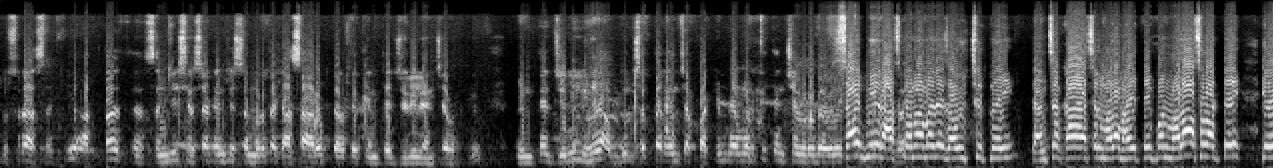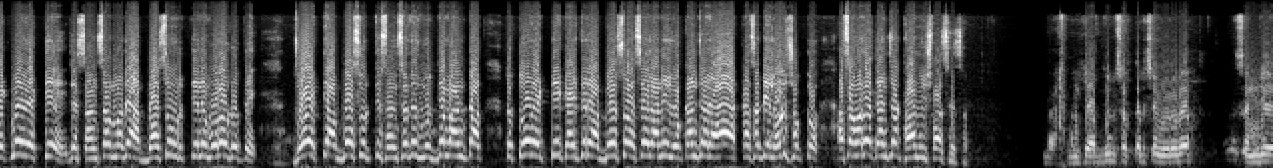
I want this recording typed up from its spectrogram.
दुसरं असं की आता संजय शिरसाट यांचे समर्थक असा आरोप करतात जलील यांच्यावरती. इम्तियाज जलील हे अब्दुल सत्तार यांच्या पाठिंब्यावरती त्यांच्या विरोधावर साहेब मी राजकारणामध्ये जाऊ इच्छित नाही. त्यांचं काय असेल मला माहीत नाही पण मला असं वाटतंय की एकमेव व्यक्ती आहे जे संसदमध्ये अभ्यासू वृत्तीने बोलत होते. जो व्यक्ती अभ्यासू वृत्ती संसदेत मुद्दे मांडतात तर तो व्यक्ती काहीतरी अभ्यासू असेल आणि लोकांच्या न्याय हक्कासाठी लढू शकतो असा मला त्यांच्यावर ठाम विश्वास आहे सर. म्हणजे अब्दुल सत्तारच्या विरोधात संजय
